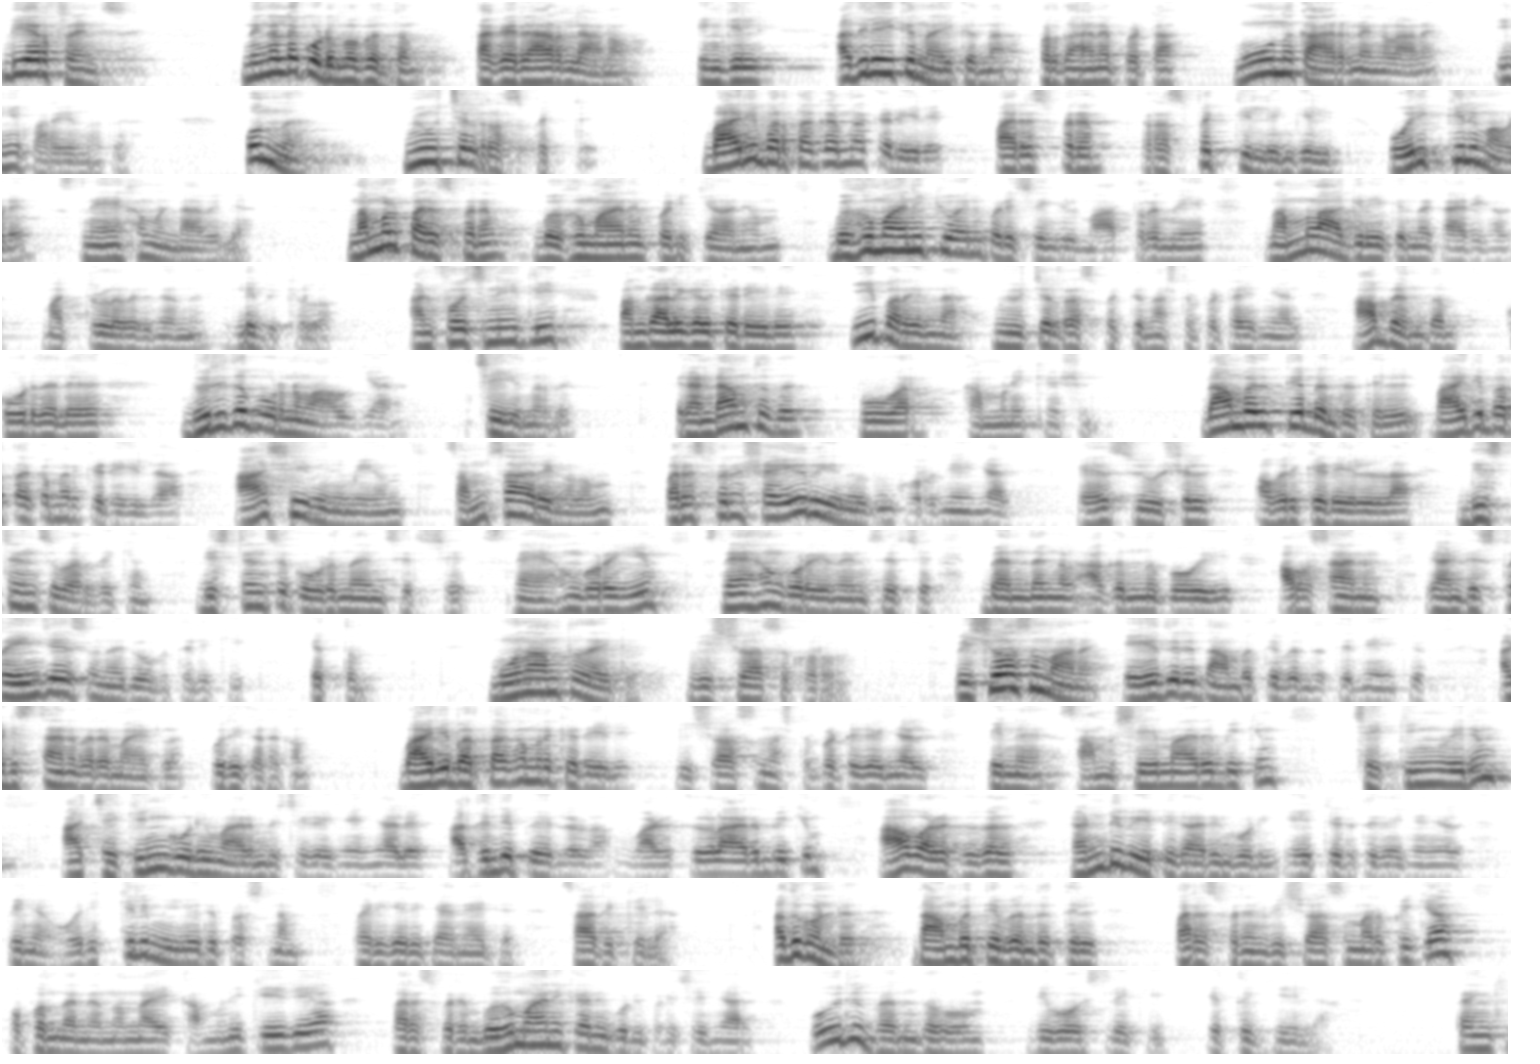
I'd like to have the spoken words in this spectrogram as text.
Dear friends നിങ്ങളുടെ കുടുംബബന്ധം തകരാറിലാണോ? എങ്കിൽ അതിലേക്ക് നയിക്കുന്ന പ്രധാനപ്പെട്ട മൂന്ന് കാരണങ്ങളാണ് ഇനി പറയുന്നത്. ഒന്ന് മ്യൂച്വൽ റെസ്പെക്റ്റ് ഭാര്യ ഭർത്താക്കന്മാർക്കിടയിൽ പരസ്പരം റെസ്പെക്റ്റ് ഇല്ലെങ്കിൽ ഒരിക്കലും അവിടെ സ്നേഹമുണ്ടാവില്ല. നമ്മൾ പരസ്പരം ബഹുമാനം പഠിക്കാനും ബഹുമാനിക്കുവാനും പഠിച്ചെങ്കിൽ മാത്രമേ നമ്മൾ ആഗ്രഹിക്കുന്ന കാര്യങ്ങൾ മറ്റുള്ളവരിൽ നിന്ന് ലഭിക്കുള്ളൂ. അൺഫോർച്ചുനേറ്റ്ലി പങ്കാളികൾക്കിടയിൽ ഈ പറയുന്ന മ്യൂച്വൽ റെസ്പെക്റ്റ് നഷ്ടപ്പെട്ടു കഴിഞ്ഞാൽ ആ ബന്ധം കൂടുതൽ ദുരിതപൂർണമാവുകയാണ് ചെയ്യുന്നത്. രണ്ടാമത്തത് പൂവർ കമ്മ്യൂണിക്കേഷൻ ദാമ്പത്യ ബന്ധത്തിൽ ഭാര്യ ഭർത്താക്കന്മാർക്കിടയിൽ ആശയവിനിമയവും സംസാരങ്ങളും പരസ്പരം ഷെയർ ചെയ്യുന്നതും കുറഞ്ഞു കഴിഞ്ഞാൽ ആസ് യൂഷ്വൽ അവർക്കിടയിലുള്ള ഡിസ്റ്റൻസ് വർദ്ധിക്കും. ഡിസ്റ്റൻസ് കൂടുന്നതനുസരിച്ച് സ്നേഹം കുറയുകയും സ്നേഹം കുറയുന്നതനുസരിച്ച് ബന്ധങ്ങൾ അകന്നു പോയി അവസാനം രണ്ട് സ്ട്രേഞ്ചേഴ്സ് എന്ന രൂപത്തിലേക്ക് എത്തും. മൂന്നാമത്തതായിട്ട് വിശ്വാസക്കുറവ്. വിശ്വാസമാണ് ഏതൊരു ദാമ്പത്യ ബന്ധത്തിന്റെയും അടിസ്ഥാനപരമായിട്ടുള്ള ഒരു ഘടകം. ഭാര്യ ഭർത്താക്കന്മാർക്കിടയിൽ വിശ്വാസം നഷ്ടപ്പെട്ടു കഴിഞ്ഞാൽ പിന്നെ സംശയം ആരംഭിക്കും ചെക്കിംഗ് വരും. ആ ചെക്കിംഗ് കൂടിയും ആരംഭിച്ചു കഴിഞ്ഞ് കഴിഞ്ഞാൽ അതിന്റെ പേരിലുള്ള വഴക്കുകൾ ആരംഭിക്കും. ആ വഴക്കുകൾ രണ്ട് വീട്ടുകാരും കൂടി ഏറ്റെടുത്തു കഴിഞ്ഞ് കഴിഞ്ഞാൽ പിന്നെ ഒരിക്കലും ഈ ഒരു പ്രശ്നം പരിഹരിക്കാനായിട്ട് സാധിക്കില്ല. അതുകൊണ്ട് ദാമ്പത്യ ബന്ധത്തിൽ പരസ്പരം വിശ്വാസം അർപ്പിക്കുക ഒപ്പം തന്നെ നന്നായി കമ്മ്യൂണിക്കേറ്റ് ചെയ്യുക പരസ്പരം ബഹുമാനിക്കാനും കൂടി പഠിച്ചു കഴിഞ്ഞാൽ ഒരു ബന്ധവും ഡിവോഴ്സിലേക്ക് എത്തുകയില്ല. താങ്ക്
